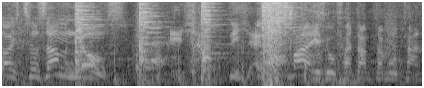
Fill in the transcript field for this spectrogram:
Euch zusammen, Jungs! Ich hab dich entzwei, du verdammter Mutant.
